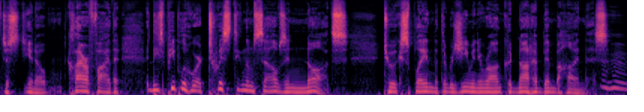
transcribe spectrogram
just, you know, clarify that these people who are twisting themselves in knots to explain that the regime in Iran could not have been behind this. Mm-hmm.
